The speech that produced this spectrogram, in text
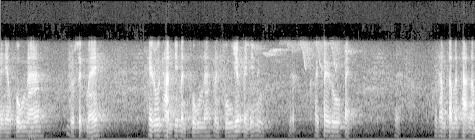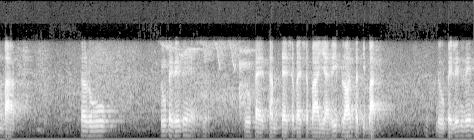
มันยังฟุ้งนะ รู้สึกไหม ให้รู้ทันที่มันฟุ้งนะ มันฟุ้งเยอะไปนิดนึงค่อยๆรู้ไปทำสมถะลำบาก ก็รู้ รู้ไปเรื่อยๆรู้ไปทำใจสบายๆอย่ารีบร้อนปฏิบัติ ดูไปเล่น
